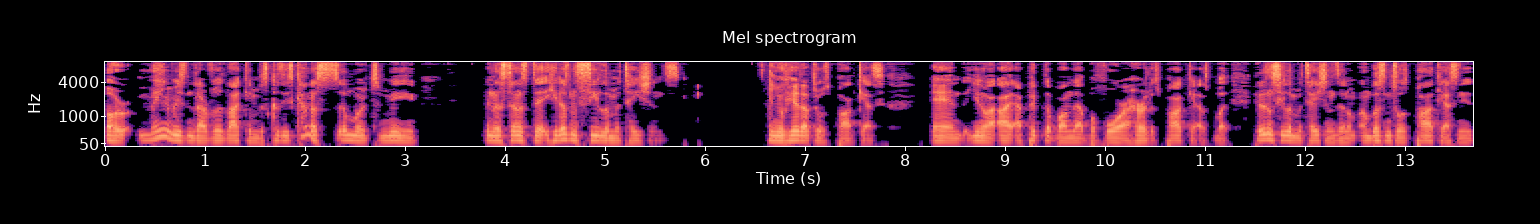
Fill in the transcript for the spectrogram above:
or main reason that I really like him is because he's kind of similar to me in the sense that he doesn't see limitations. And you'll hear that through his podcast. And, you know, I, I picked up on that before I heard his podcast, but he doesn't see limitations. And I'm, I'm listening to his podcast and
